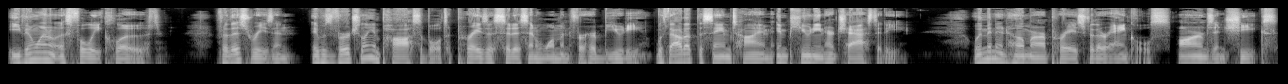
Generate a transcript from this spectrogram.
even when it was fully clothed. For this reason, it was virtually impossible to praise a citizen woman for her beauty without at the same time impugning her chastity. Women in Homer are praised for their ankles, arms, and cheeks,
